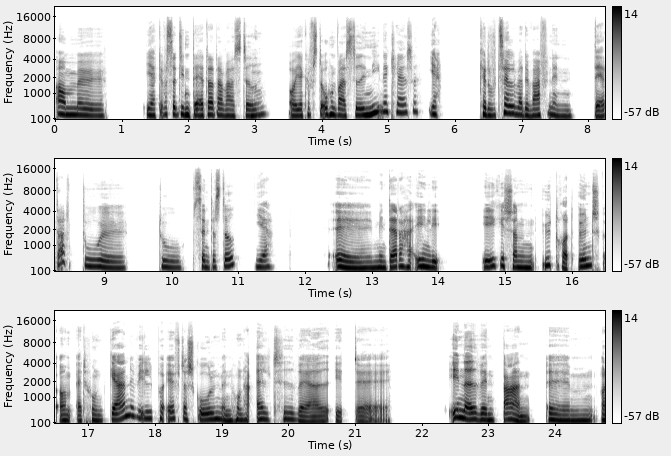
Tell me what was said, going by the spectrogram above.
om, øh, ja, det var så din datter, der var afsted, mm. og jeg kan forstå, hun var afsted i 9. klasse. Ja. Kan du fortælle, hvad det var for en datter, du, øh, du sendte afsted? Ja. Øh, min datter har egentlig ikke sådan ytret ønske om, at hun gerne ville på efterskole, men hun har altid været et øh, indadvendt barn, Øhm, og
